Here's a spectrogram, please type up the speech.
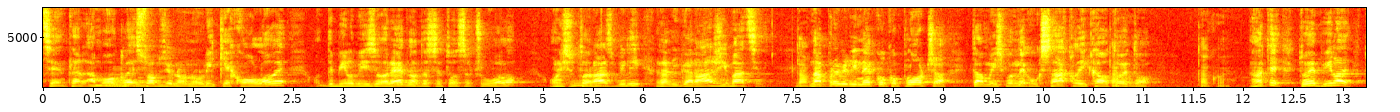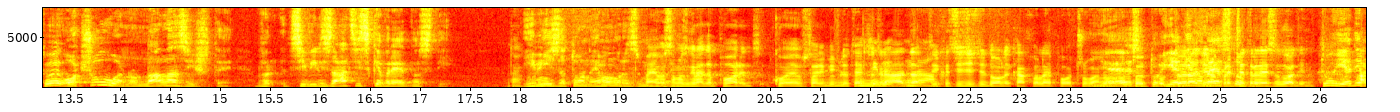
centar, a mogla je, s obzirom na onolike holove, da bilo bi izvoredno da se to sačuvalo, oni su to razbili radi garaži i bacili. Napravili nekoliko ploča tamo ispod nekog stakla i kao to je to. Tako je. Znate, to je, bila, to je očuvano nalazište civilizacijske vrednosti. I mi za to nemamo razumijevanje. Pa evo samo zgrada pored, koja je u stvari biblioteka grada, ti kad siđete dole kako je lepo očuvano. Jesu, to, to, je rađeno pre 40 godina. Tu je jedino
